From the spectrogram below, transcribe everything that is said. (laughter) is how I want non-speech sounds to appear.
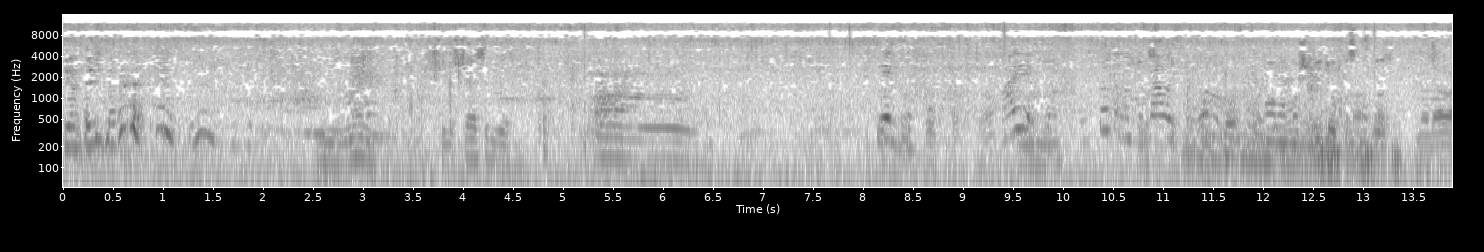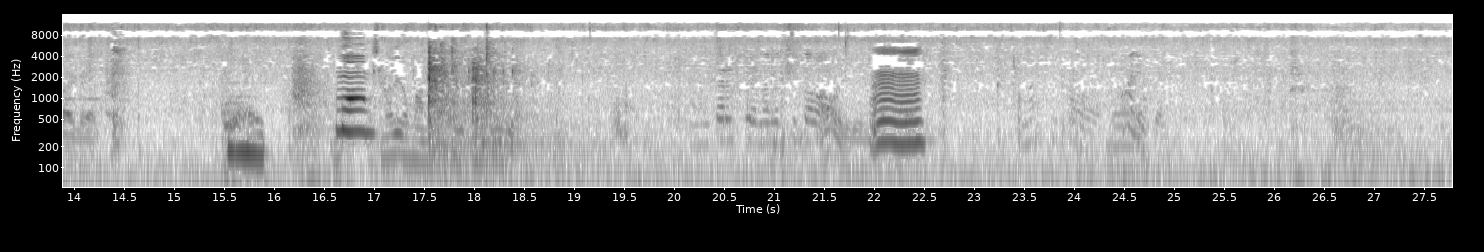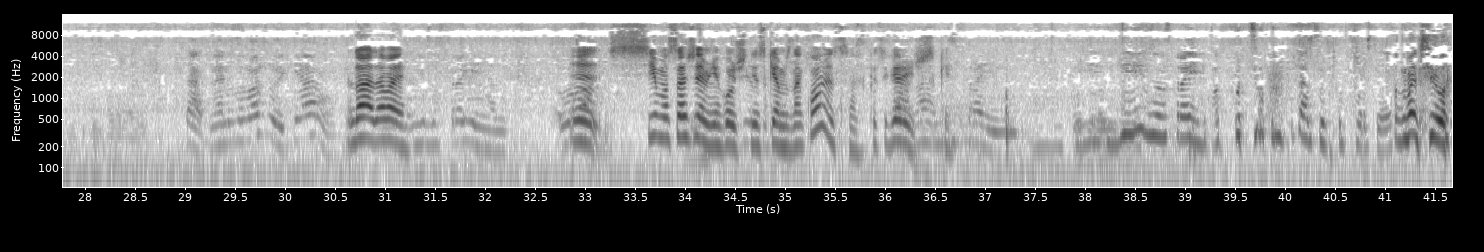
Я начну. Не знаю. Через часик будет. Мама, может, видео посмотреть? Ну давай, играй. Мам. Смотри, у мамы. видео. М. Так, наверное, завожу и Киару. Да, давай. Не настроение. Э, Сима совсем не хочет ни с кем знакомиться, категорически. Ей настроение подпортила, репутацию (laughs) подпортила. Подмочила.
